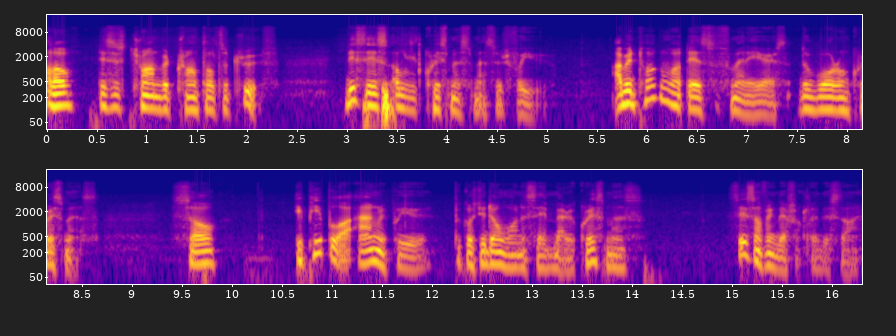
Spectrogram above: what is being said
Hello, this is Tron with Tron Tells the Truth. This is a little Christmas message for you. I've been talking about this for many years the war on Christmas. So, if people are angry for you because you don't want to say Merry Christmas, say something differently this time.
